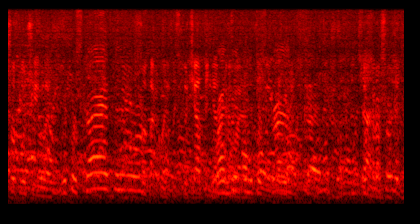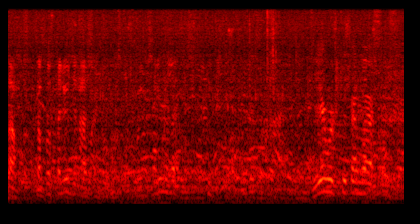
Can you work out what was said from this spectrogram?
что случилось? Не пускают его, Что такое? Ты стучат и не бандиты не пускают. Все хорошо ли там? Там просто люди наши. Девушки там остаются.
